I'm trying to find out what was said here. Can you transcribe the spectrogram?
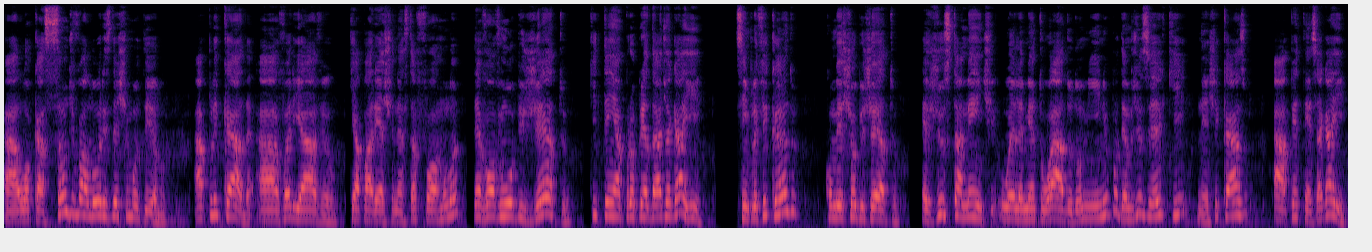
a alocação de valores deste modelo aplicada à variável que aparece nesta fórmula, devolve um objeto que tem a propriedade HI. Simplificando, como este objeto é justamente o elemento A do domínio, podemos dizer que, neste caso, A pertence a HI.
